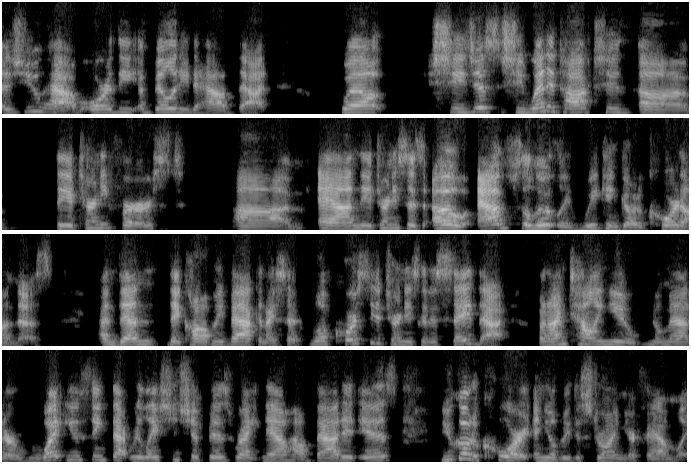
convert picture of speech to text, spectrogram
as you have or the ability to have that. Well, she just she went and talked to uh, the attorney first um, and the attorney says oh absolutely we can go to court on this. And then they called me back and i said well of course the attorney is going to say that but i'm telling you no matter what you think that relationship is right now how bad it is you go to court and you'll be destroying your family.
